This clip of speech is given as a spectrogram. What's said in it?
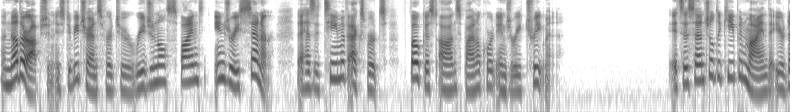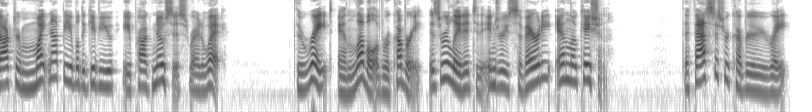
Another option is to be transferred to a regional spine injury center that has a team of experts focused on spinal cord injury treatment. It's essential to keep in mind that your doctor might not be able to give you a prognosis right away. The rate and level of recovery is related to the injury's severity and location. The fastest recovery rate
